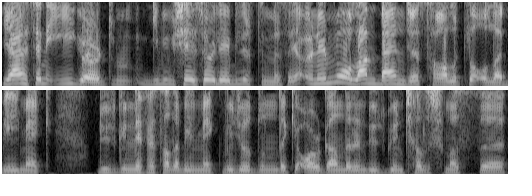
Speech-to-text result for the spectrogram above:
Yani seni iyi gördüm gibi bir şey söyleyebilirsin mesela. Önemli olan bence sağlıklı olabilmek düzgün nefes alabilmek, vücudundaki organların düzgün çalışması,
